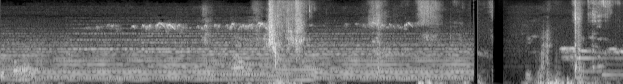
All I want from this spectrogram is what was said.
వెళ్ళిపోదాం పద, వెళ్ళిపోదాం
